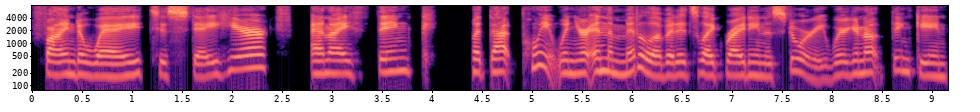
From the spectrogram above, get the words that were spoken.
find a way to stay here. And I think at that point, when you're in the middle of it, it's like writing a story where you're not thinking,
